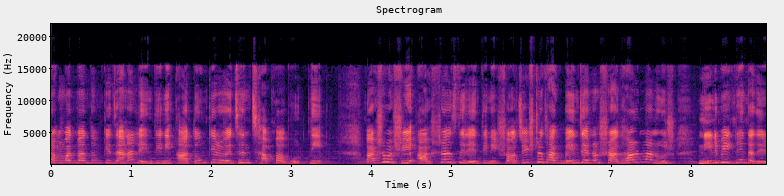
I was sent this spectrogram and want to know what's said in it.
সংবাদ মাধ্যমকে জানালেন তিনি আতঙ্কে রয়েছেন ছাপ্পা ভোট নিয়ে। পাশাপাশি আশ্বাস দিলেন তিনি সচেষ্ট থাকবেন যেন সাধারণ মানুষ নির্বিঘ্নে তাদের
